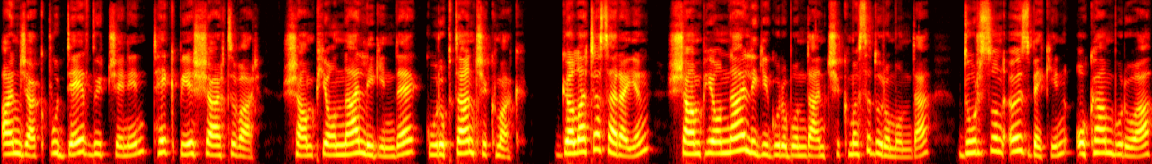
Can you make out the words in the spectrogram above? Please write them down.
Ancak bu dev bütçenin tek bir şartı var. Şampiyonlar Ligi'nde gruptan çıkmak. Galatasaray'ın Şampiyonlar Ligi grubundan çıkması durumunda Dursun Özbek'in Okan Buruk'a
